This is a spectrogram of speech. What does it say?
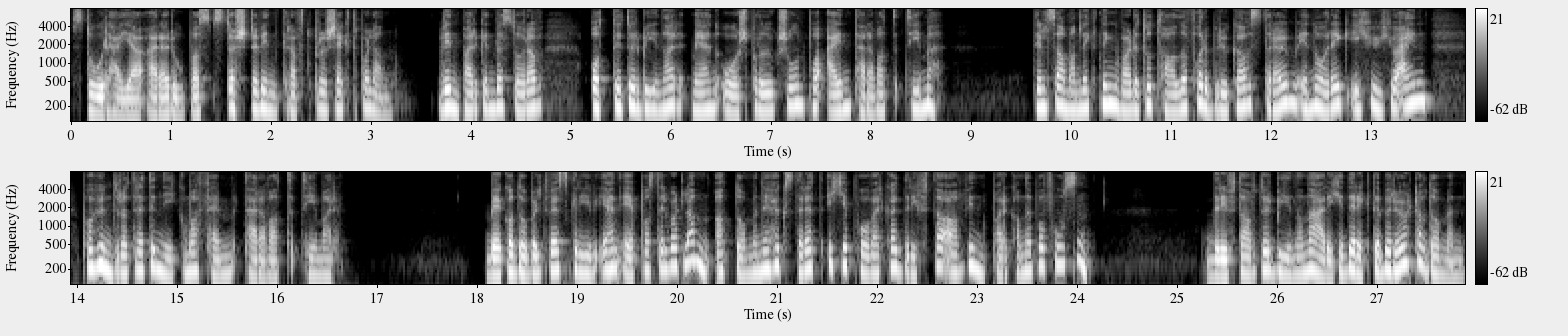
Storheia er Europas største vindkraftprosjekt på land. Vindparken består av 80 turbiner med en årsproduksjon på 1 terawatt-time. Til sammenlikning var det totale forbruket av strøm i Norge i 2021 på 139,5 terawatt-timer. BKW skriver i en e-post til Vårt Land at dommen i Høyesterett ikke påvirker drifta av vindparkene på Fosen. Drifta av turbinene er ikke direkte berørt av dommen,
